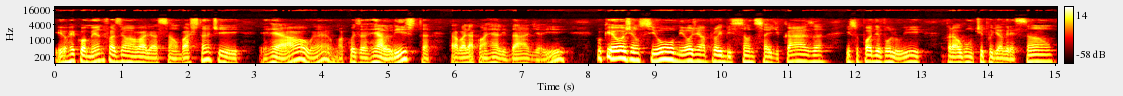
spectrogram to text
Eu recomendo fazer uma avaliação bastante real, né? uma coisa realista, trabalhar com a realidade aí, porque hoje é um ciúme, hoje é uma proibição de sair de casa, isso pode evoluir para algum tipo de agressão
